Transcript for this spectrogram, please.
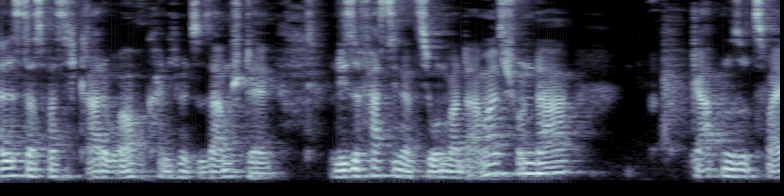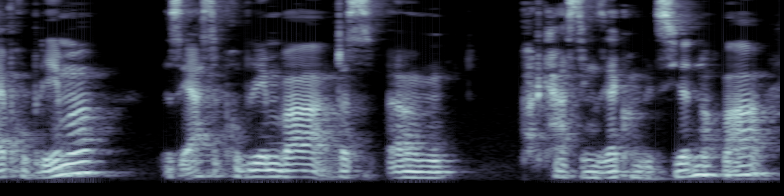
Alles das, was ich gerade brauche, kann ich mir zusammenstellen. Und diese Faszination war damals schon da. Gab nur so zwei Probleme. Das erste Problem war, dass ähm, Podcasting sehr kompliziert noch war.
